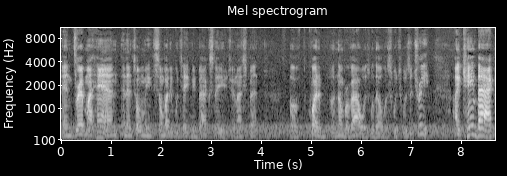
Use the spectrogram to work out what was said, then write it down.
and grabbed my hand and then told me somebody would take me backstage. And I spent uh, quite a, a number of hours with Elvis, which was a treat. I came back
